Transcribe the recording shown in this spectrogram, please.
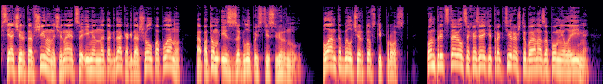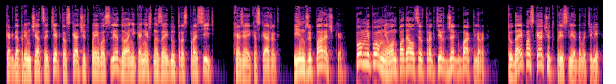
Вся чертовщина начинается именно тогда, когда шел по плану, а потом из-за глупости свернул. План-то был чертовски прост. Он представился хозяйке трактира, чтобы она запомнила имя. Когда примчатся те, кто скачет по его следу, они, конечно, зайдут расспросить. Хозяйка скажет «Инджи парочка?» Помню, помню, он подался в трактир Джек Баклер. Туда и поскачут преследователи,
